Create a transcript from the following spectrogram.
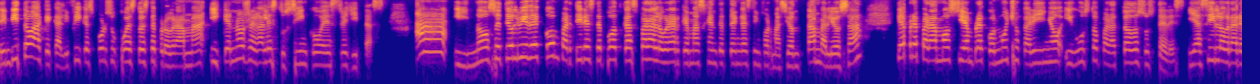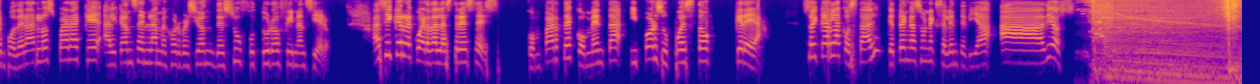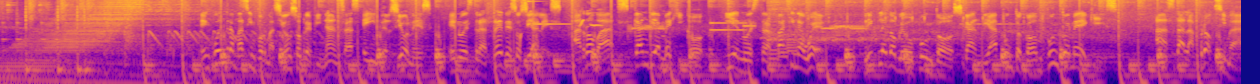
Te invito a que califiques, por supuesto, este programa y que nos regales tus cinco estrellitas. Ah, y no se te olvide compartir este podcast para lograr que más gente tenga esta información tan valiosa que preparamos siempre con mucho cariño y gusto para todos ustedes y así lograr empoderarlos para que alcancen la mejor versión de su futuro financiero. Así que recuerda las tres Cs comparte, comenta y por supuesto, crea. Soy Carla Costal, que tengas un excelente día. Adiós. Encuentra más información sobre finanzas e inversiones en nuestras redes sociales, arroba Scandia México y en nuestra página web www.scandia.com.mx. Hasta la próxima.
